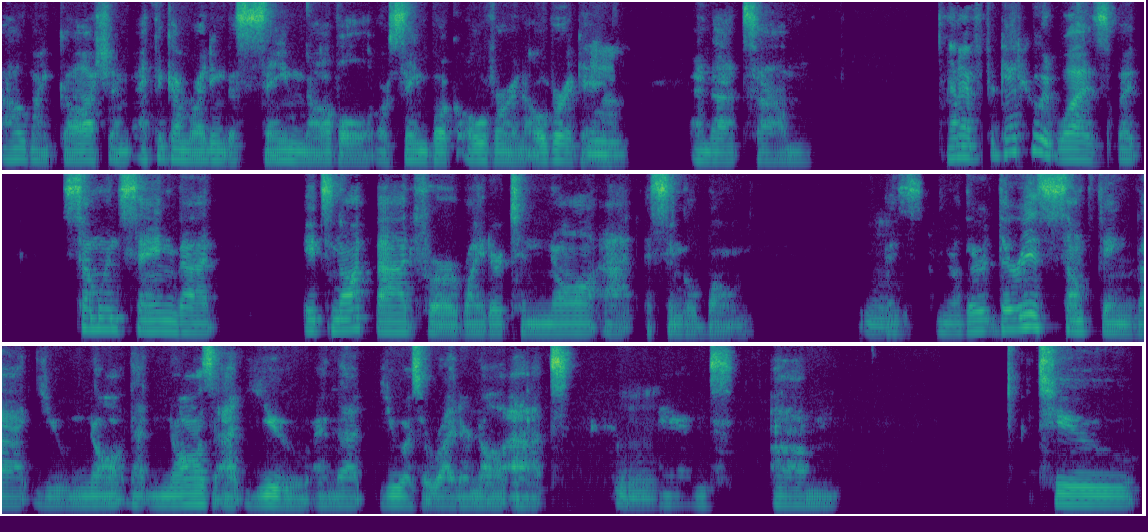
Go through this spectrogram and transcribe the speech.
oh my gosh I'm, i think i'm writing the same novel or same book over and over again mm. and that um and i forget who it was but someone saying that it's not bad for a writer to gnaw at a single bone mm. you know there there is something that you gnaw that gnaws at you and that you as a writer gnaw at mm. and um to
